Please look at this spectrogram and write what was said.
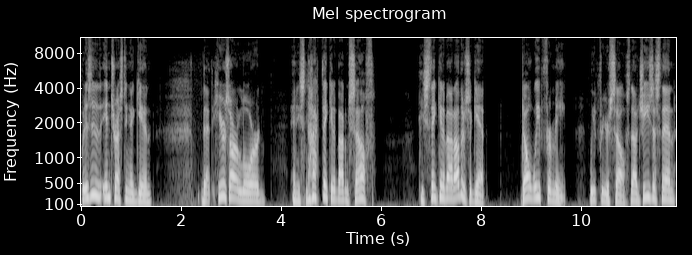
But isn't it interesting again that here's our Lord, and he's not thinking about himself. He's thinking about others again. Don't weep for me, weep for yourselves. Now, Jesus then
